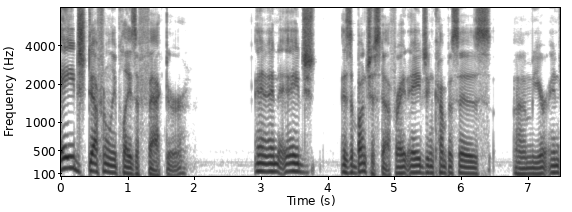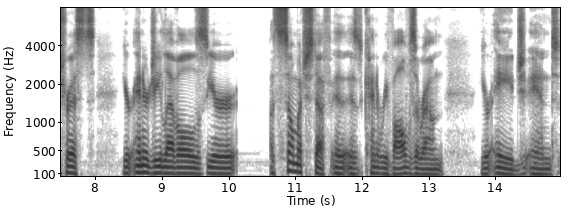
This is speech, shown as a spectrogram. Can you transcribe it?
age definitely plays a factor, and, and age is a bunch of stuff, right? Age encompasses um, your interests, your energy levels, your uh, so much stuff is, is kind of revolves around your age, and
